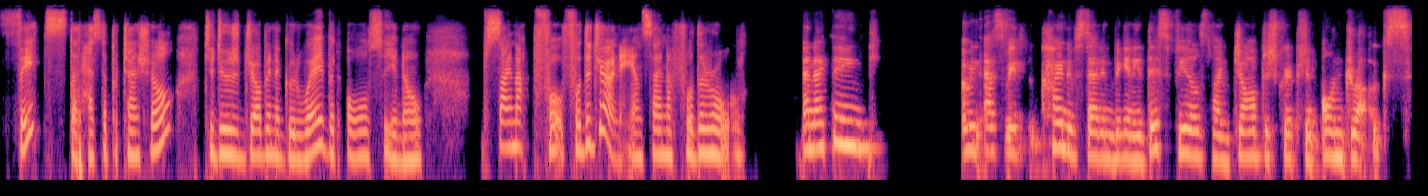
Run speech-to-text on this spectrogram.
fits, that has the potential to do the job in a good way, but also, you know, sign up for for the journey and sign up for the role. And I think I mean, as we kind of said in the beginning, this feels like job description on drugs.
